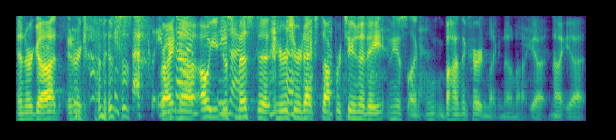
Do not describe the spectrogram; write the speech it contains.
enter God, enter God. This Exactly. is right now. Oh, you just anytime. missed it. Here's your next opportunity. And he's like Yeah. "Mm," behind the curtain, like, no, not yet, not yet.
